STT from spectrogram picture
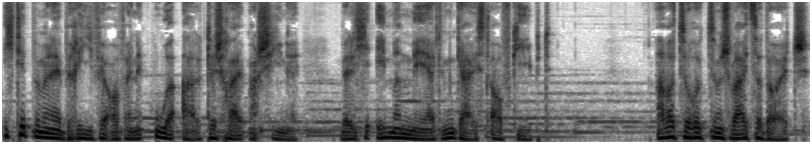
Ich tippe meine Briefe auf eine uralte Schreibmaschine, welche immer mehr den Geist aufgibt. Aber zurück zum Schweizerdeutsch.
